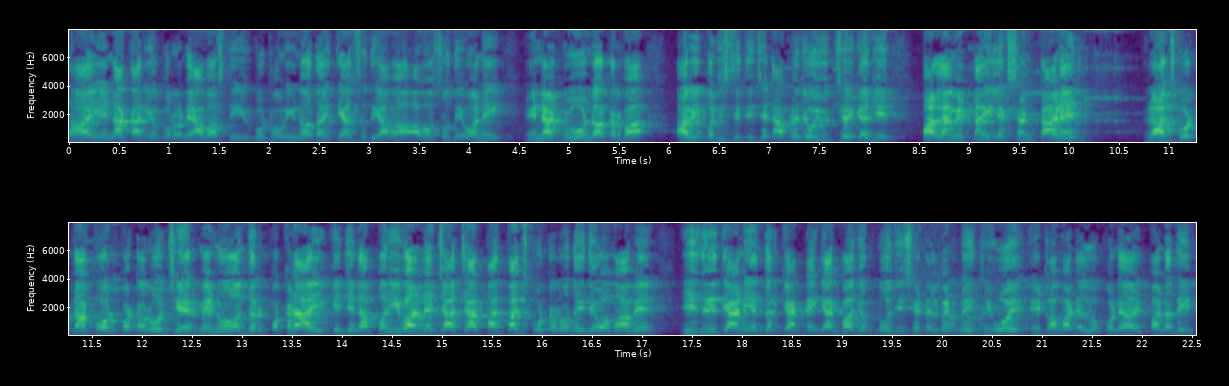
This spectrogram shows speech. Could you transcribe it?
થાય, એના કાર્યકરોને આવાસની ગોઠવણી ન થાય, ત્યાં સુધી આવા આવાસો દેવા નહીં, એના ડ્રો ન કરવા આવી પરિસ્થિતિ છે. ને આપણે જોયું જ છે કે હજી પાર્લામેન્ટના ઇલેક્શન ટાણે જ રાજકોટના કોર્પોરેટરો, ચેરમેનો અંદર પકડાય કે જેના પરિવારને ચાર ચાર, પાંચ પાંચ કોટરો દઈ દેવામાં આવે. એ જ રીતે આની અંદર ક્યાંક ને ક્યાંક ભાજપનું હજી સેટલમેન્ટ નહીં થયું હોય એટલા માટે લોકોને આપ્યા નથી.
